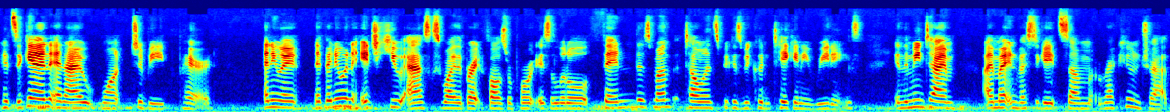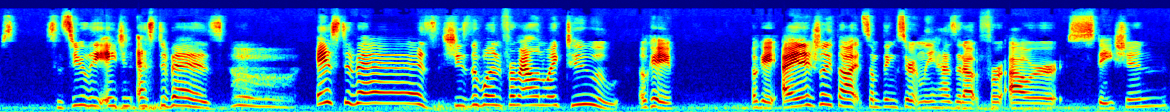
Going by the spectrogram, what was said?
hits again, and I want to be prepared. Anyway, if anyone at HQ asks why the Bright Falls report is a little thin this month, tell them it's because we couldn't take any readings. In the meantime, I might investigate some raccoon traps. Sincerely, Agent Estevez. Estevez! She's the one from Alan Wake 2. Okay. Okay, I initially thought something certainly has it out for our station.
